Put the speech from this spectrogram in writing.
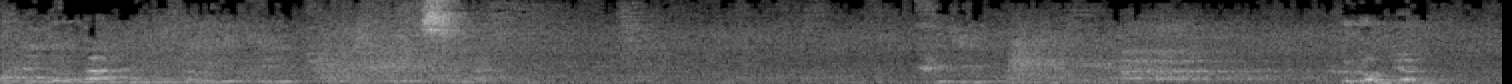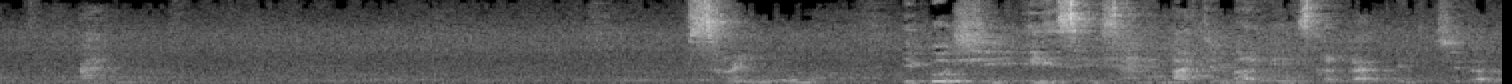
오늘도 나는 너희들 편지를 쓰나 그리고 그러면 아니 설령 이것이 이 세상 마지막 인사가 될지라도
